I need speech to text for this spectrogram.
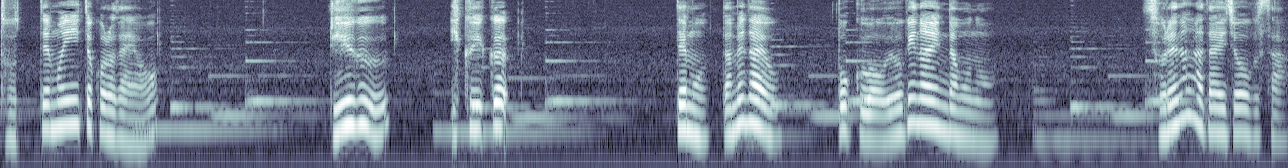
とってもいいところだよ。竜宮？行く行く。でもダメだよ。僕は泳げないんだもの。それなら大丈夫さ。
